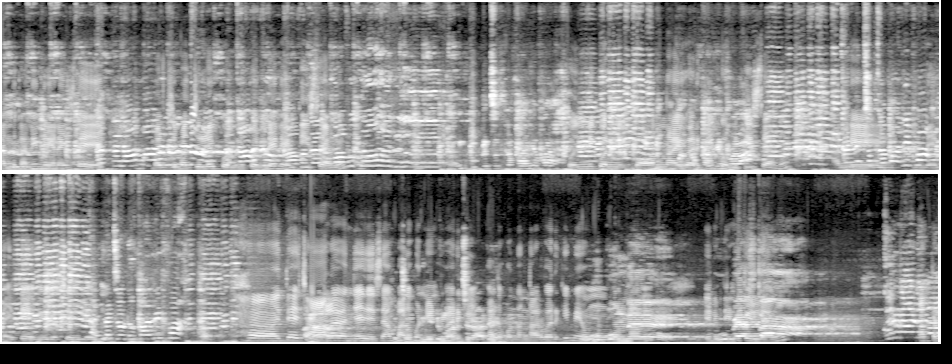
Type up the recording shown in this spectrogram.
అందుకని నేనైతే మధ్య మధ్యలో కొన్ని కొన్ని నేను తీశాను. కొన్ని కొన్ని బాగున్నాయి వరకు కొన్ని తీశాను. అన్నీ నేనైతే వీడియో చేయలేదు. అయితే చాలా ఎంజాయ్ చేసాం పదకొండింటి వరకు పదకొండున్నర వరకు మేము ఎనిమిదింటికి వెళ్ళాము. అక్కడ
